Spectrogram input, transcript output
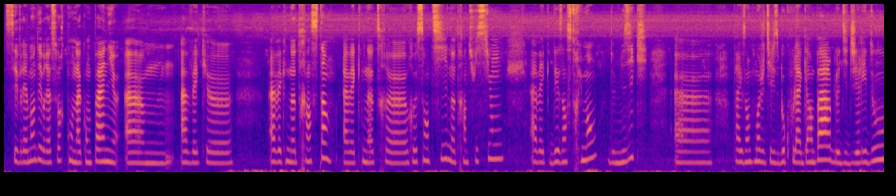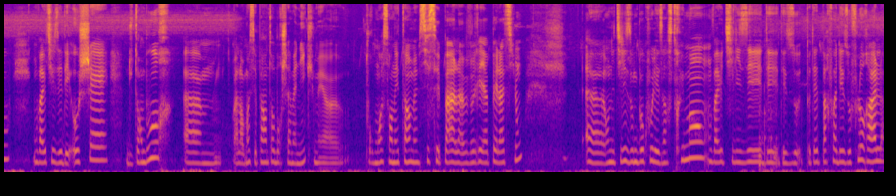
c'est vraiment des breastworks qu'on accompagne avec, avec notre instinct, avec notre ressenti, notre intuition, avec des instruments de musique. Euh, par exemple, moi j'utilise beaucoup la guimbarde, le didgeridoo. On va utiliser des hochets, du tambour. Euh, alors moi c'est pas un tambour chamanique, mais euh, pour moi c'en est un, même si c'est pas la vraie appellation. on utilise donc beaucoup les instruments. On va utiliser des, peut-être parfois des eaux florales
